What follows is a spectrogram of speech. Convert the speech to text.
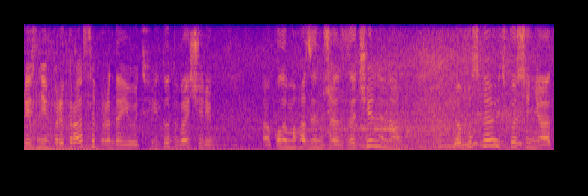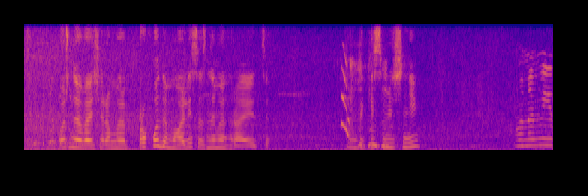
різні прикраси продають. І тут ввечері, е, коли магазин вже зачинено, випускають кошенят. Кожного вечора ми проходимо, а Аліса з ними грається. Вони такі смішні. Вона мені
